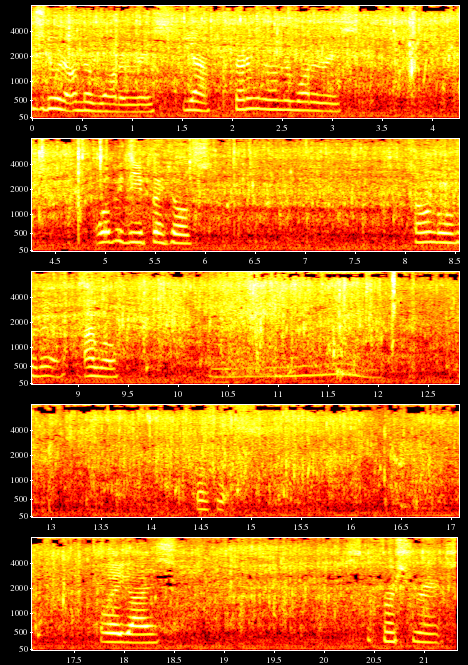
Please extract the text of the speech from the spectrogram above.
We should do an underwater race. Yeah, starting with an underwater race. We'll be the officials. Someone go over there. I will. What's this? Okay, guys. It's the first race.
